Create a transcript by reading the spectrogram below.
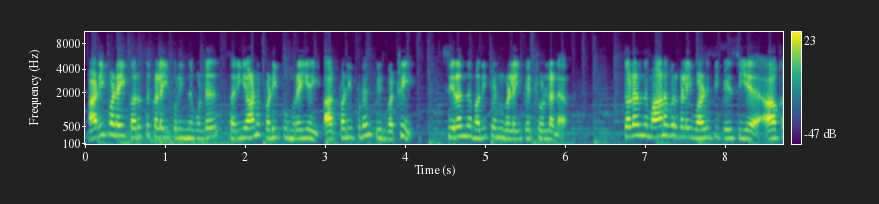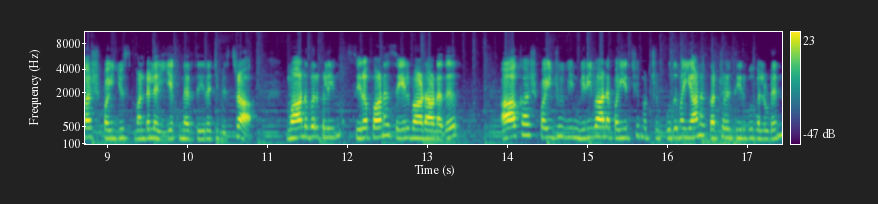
அடிப்படை கருத்துக்களை புரிந்து கொண்டு சரியான படிப்பு முறையை அர்ப்பணிப்புடன் பின்பற்றி சிறந்த மதிப்பெண்களை பெற்றுள்ளனர். தொடர்ந்து மாணவர்களை வாழ்த்தி பேசிய ஆகாஷ் பையூஸ் மண்டல இயக்குநர் தீரஜ் மிஸ்ரா மாணவர்களின் சிறப்பான செயல்பாடானது ஆகாஷ் பைஜூவின் விரிவான பயிற்சி மற்றும் புதுமையான கற்றல் தீர்வுகளுடன்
